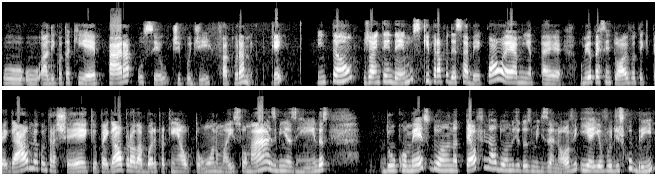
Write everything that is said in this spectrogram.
o, o alíquota que é para o seu tipo de faturamento, ok? Então, já entendemos que para poder saber qual é a minha, é, o meu percentual, eu vou ter que pegar o meu contra-cheque, eu pegar o Prolabore para quem é autônomo, aí somar as minhas rendas, do começo do ano até o final do ano de 2019 e aí eu vou descobrir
